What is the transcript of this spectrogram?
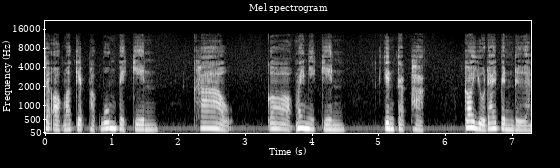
จะออกมาเก็บผักบุ้งไปกิน ข้าวก็ไม่มีกิน กินแต่ผักก็อยู่ได้เป็นเดือน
